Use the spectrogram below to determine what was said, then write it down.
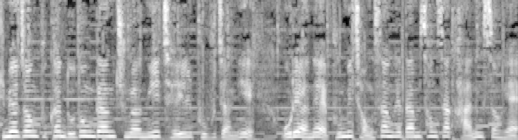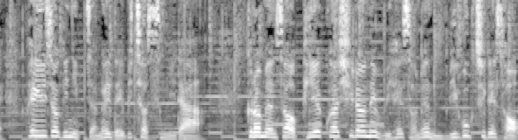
김여정 북한 노동당 중앙위 제1부부장이 올해 안에 북미 정상회담 성사 가능성에 회의적인 입장을 내비쳤습니다. 그러면서 비핵화 실현을 위해서는 미국 측에서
